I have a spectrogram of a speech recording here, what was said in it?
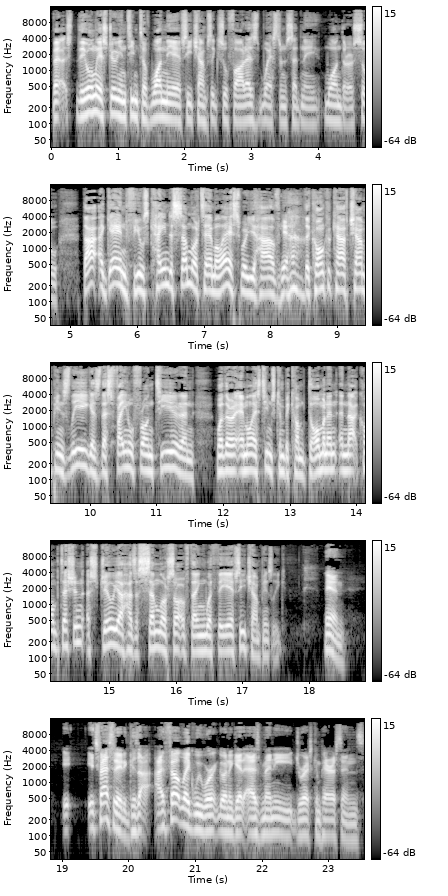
But the only Australian team to have won the AFC Champions League so far is Western Sydney Wanderers. So that again feels kind of similar to MLS, where you have yeah. the CONCACAF Champions League as this final frontier and whether MLS teams can become dominant in that competition. Australia has a similar sort of thing with the AFC Champions League man, it, it's fascinating because I, I, felt like we weren't going to get as many direct comparisons,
